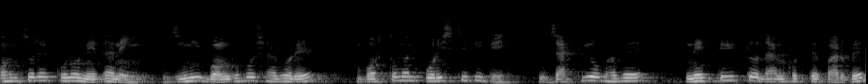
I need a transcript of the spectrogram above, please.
অঞ্চলে কোনো নেতা নেই যিনি বঙ্গোপসাগরে বর্তমান পরিস্থিতিতে জাতীয়ভাবে নেতৃত্ব দান করতে পারবেন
